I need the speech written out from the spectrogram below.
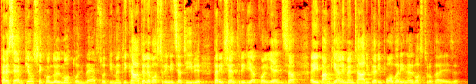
Per esempio, secondo il motto inverso, dimenticate le vostre iniziative per i centri di accoglienza e i banchi alimentari per i poveri nel vostro paese.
